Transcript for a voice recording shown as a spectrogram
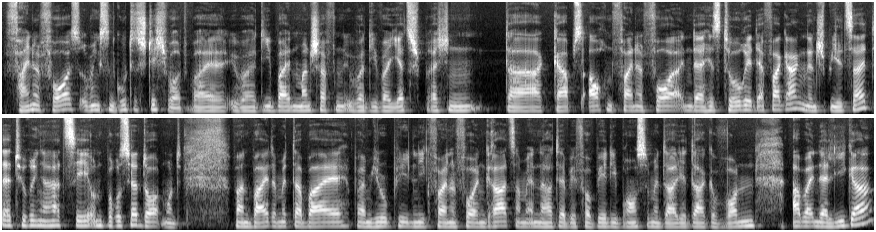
Final Four ist übrigens ein gutes Stichwort, weil über die beiden Mannschaften, über die wir jetzt sprechen, da gab es auch ein Final Four in der Historie der vergangenen Spielzeit. Der Thüringer HC und Borussia Dortmund waren beide mit dabei beim European League Final Four in Graz. Am Ende hat der BVB die Bronzemedaille da gewonnen. Aber in der Liga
